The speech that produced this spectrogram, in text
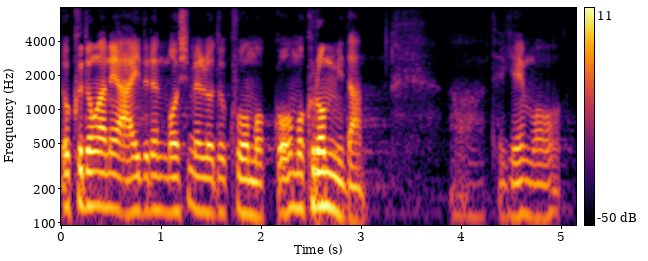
또 그동안에 아이들은 머시멜로도 구워 먹고 뭐 그럽니다. 아, 되게 뭐 아,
